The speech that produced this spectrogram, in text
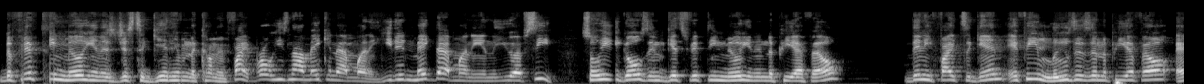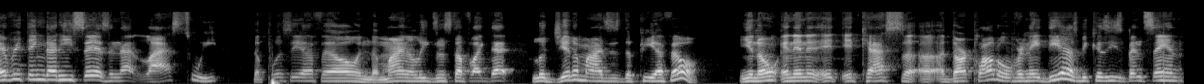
the 15 million is just to get him to come and fight, bro. He's not making that money. He didn't make that money in the UFC. So he goes and gets 15 million in the PFL. Then he fights again. If he loses in the PFL, everything that he says in that last tweet, the pussy FL and the minor leagues and stuff like that, legitimizes the PFL. You know, and then it, it, it casts a, a, dark cloud over Nate Diaz because he's been saying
